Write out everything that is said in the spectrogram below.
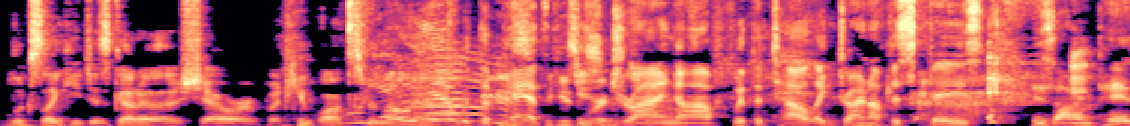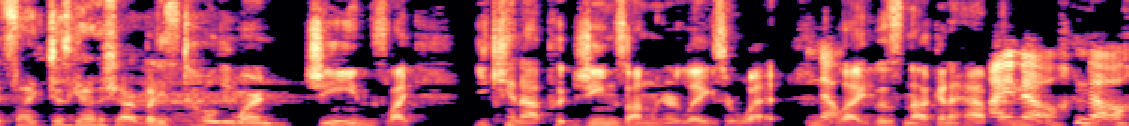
looks like he just got out of the shower, but he walks Oh, from yeah. the Oh yeah, with the bathroom. pants. He's, wearing- drying off with the towel, like drying off his face, his armpits. Like just get out of the shower, but he's totally wearing jeans. Like you cannot put jeans on when your legs are wet. no Like this is not going to happen. I know, no.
